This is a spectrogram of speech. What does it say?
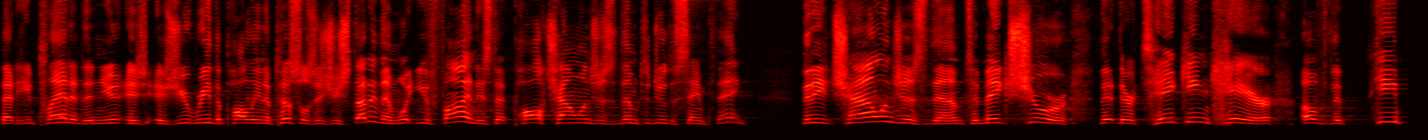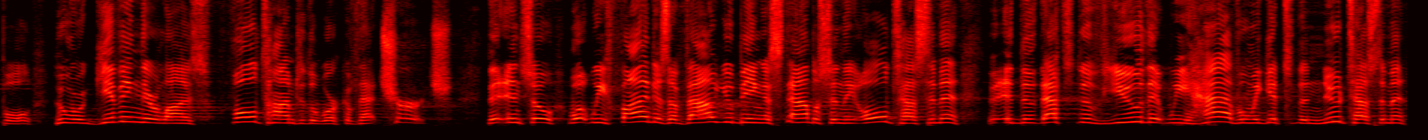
that he planted. And you, as, as you read the Pauline epistles, as you study them, what you find is that Paul challenges them to do the same thing that he challenges them to make sure that they're taking care of the people who are giving their lives full time to the work of that church. And so, what we find is a value being established in the Old Testament. That's the view that we have when we get to the New Testament,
